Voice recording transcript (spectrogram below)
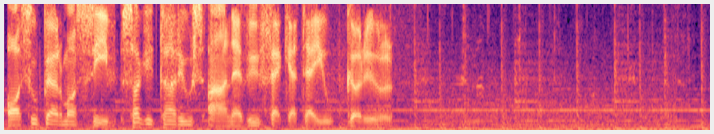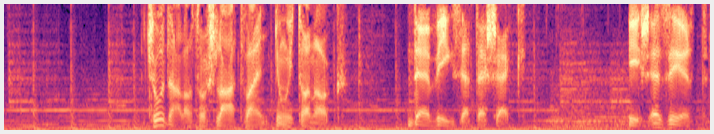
a szupermasszív Sagittarius A nevű fekete lyuk körül. Csodálatos látványt nyújtanak, de végzetesek. És ezért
